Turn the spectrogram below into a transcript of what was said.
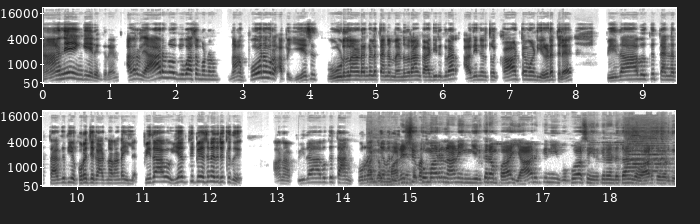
நானே இங்கே இருக்கிறேன். அவர்கள் யாரை நோக்கி உபவாசம் பண்ணணும்? நான் போனவர். அப்ப இயேசு கூடுதலான இடங்கள்ல தன்னை மனிதரான் காட்டியிருக்கிறார். அதே நேரத்துல காட்ட வேண்டிய இடத்துல பிதாவுக்கு தன்னை தகுதியை குறைச்சு காட்டினாராண்டா? இல்ல பிதாவை உயர்த்தி பேசினது இருக்குது. ஆனா பிதாவுக்கு தான் வசனம் மனுஷகுமார் நான் இங்க இருக்கிறேன்ப்பா. யாருக்கு நீ உபவாசம் இருக்கிறேன்னு தான் அங்க வார்த்தை வருது.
